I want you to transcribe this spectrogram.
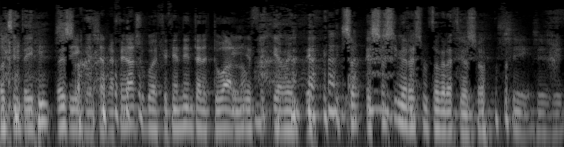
85 sí, que se refiere a su coeficiente intelectual, ¿no? efectivamente. Eso, eso, sí me resultó gracioso. Sí, sí, sí.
